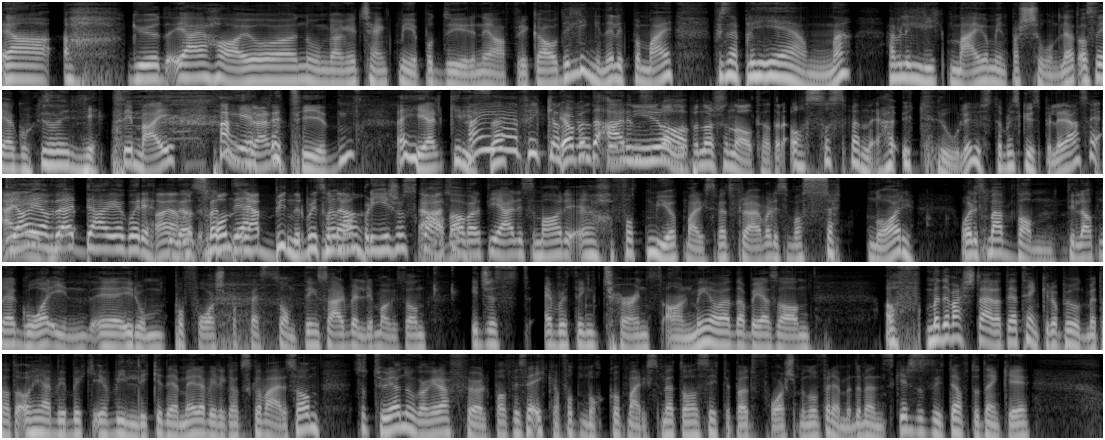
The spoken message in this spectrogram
ja, åh, gud, jeg har jo noen ganger tenkt mye på dyrene i Afrika, og de ligner litt på meg. For eksempel hyenene er veldig lik meg og min personlighet. Altså, jeg går liksom rett i meg hele tiden. Det er helt krise. Nei, jeg fikk akkurat ja, en ny rolle på Nationaltheatret. Å, så spennende. Jeg har utrolig lyst til å bli skuespiller, jeg. Altså. Jeg, ja, ja, men det er der jeg går rett Ja, ja, i men det. sånn, det- jeg begynner å bli sånn, men ja. man blir så skada sånn. av at jeg liksom har eh, fått mye oppmerksomhet fra jeg var, liksom var 17 år. Og liksom er vant til at når jeg går inn eh, i rom på vors på fest, og sånne ting, så er det veldig mange sånn It just Everything turns on me. Og da blir jeg sånn Off. Men det verste er at jeg tenker opp i hodet mitt at «Åh, jeg, vil, ikke- jeg vil ikke det mer. Jeg vil ikke at det skal være sånn. Så tror jeg noen ganger jeg har følt på at hvis jeg ikke har fått nok oppmerksomhet og har sittet på et vors med noen fremmede mennesker, så sitter jeg ofte og tenker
